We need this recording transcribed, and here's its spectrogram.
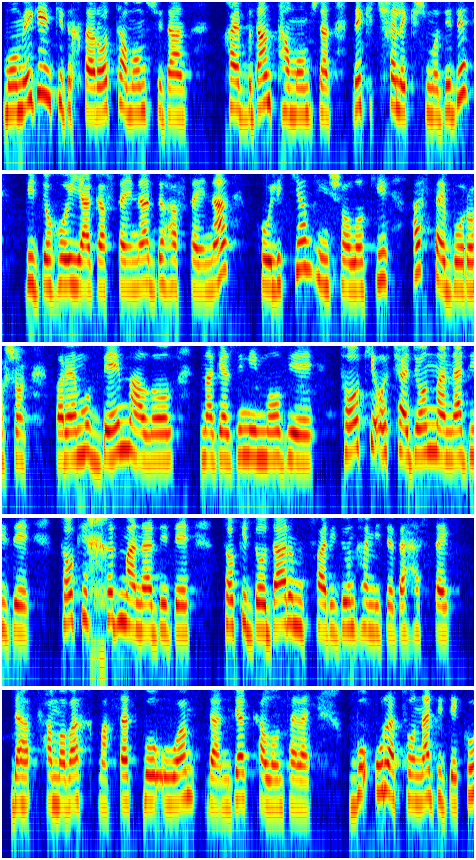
ما میگیم که دخترات تمام شدن خیلی بدن تمام شدن. نه که چه خیلی که شما دیده ویدیوهای یک هفته نه دو هفته نه. Ҳам иншоалло ки ҳастай борошон. Барои мо бемалол магазини мо бие то ки очаҷон ма надиде то ки худ ма надиде то ки додарм фаридун ҳамиҷада ҳастай ҳама вақт мақсад бо ӯам дамиҷа калонтарай. Бо ура то надиде ку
